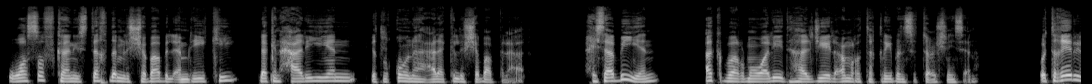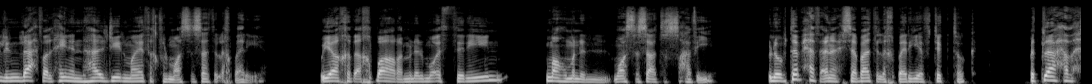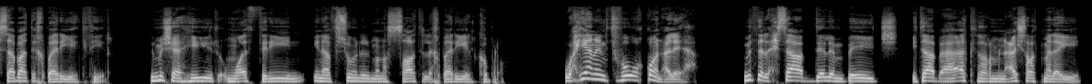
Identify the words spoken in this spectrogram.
وصف كان يستخدم للشباب الأمريكي لكن حاليا يطلقونه على كل الشباب في العالم. حسابيا أكبر مواليد هالجيل عمره تقريبا 26 سنة. والتغيير اللي نلاحظه الحين أن هالجيل ما يثق في المؤسسات الإخبارية وياخذ أخباره من المؤثرين ما هو من المؤسسات الصحفية. ولو بتبحث عن الحسابات الإخبارية في تيك توك بتلاحظ حسابات إخبارية كثير. المشاهير ومؤثرين ينافسون المنصات الإخبارية الكبرى وأحيانا يتفوقون عليها مثل حساب ديلن بيج يتابعه أكثر من عشرة ملايين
